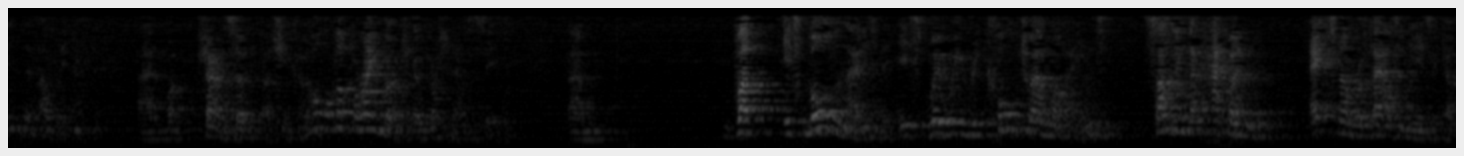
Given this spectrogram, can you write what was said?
Isn't that lovely? And well, Sharon certainly does. She goes, oh, look, a rainbow. She goes rushing out. Um, but it's more than that, isn't it? It's where we recall to our mind something that happened X number of thousand years ago,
